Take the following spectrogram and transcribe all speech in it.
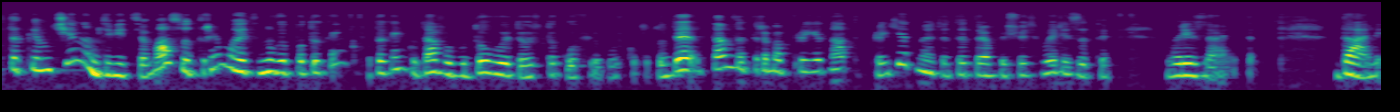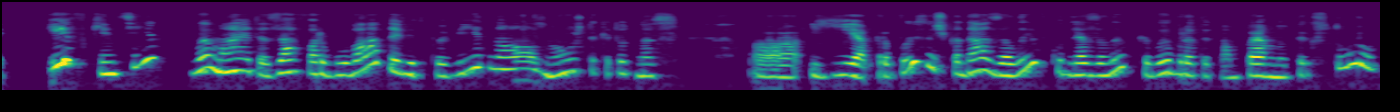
таким чином, дивіться, у вас отримується, ну ви потихеньку-потихеньку да, вибудовуєте ось таку фігурку. Тобто, де, там, де треба приєднати, приєднуєте, де треба щось вирізати, вирізаєте. Далі. І в кінці ви маєте зафарбувати, відповідно, знову ж таки, тут у нас є приписочка, да, заливку. Для заливки вибрати там певну текстуру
